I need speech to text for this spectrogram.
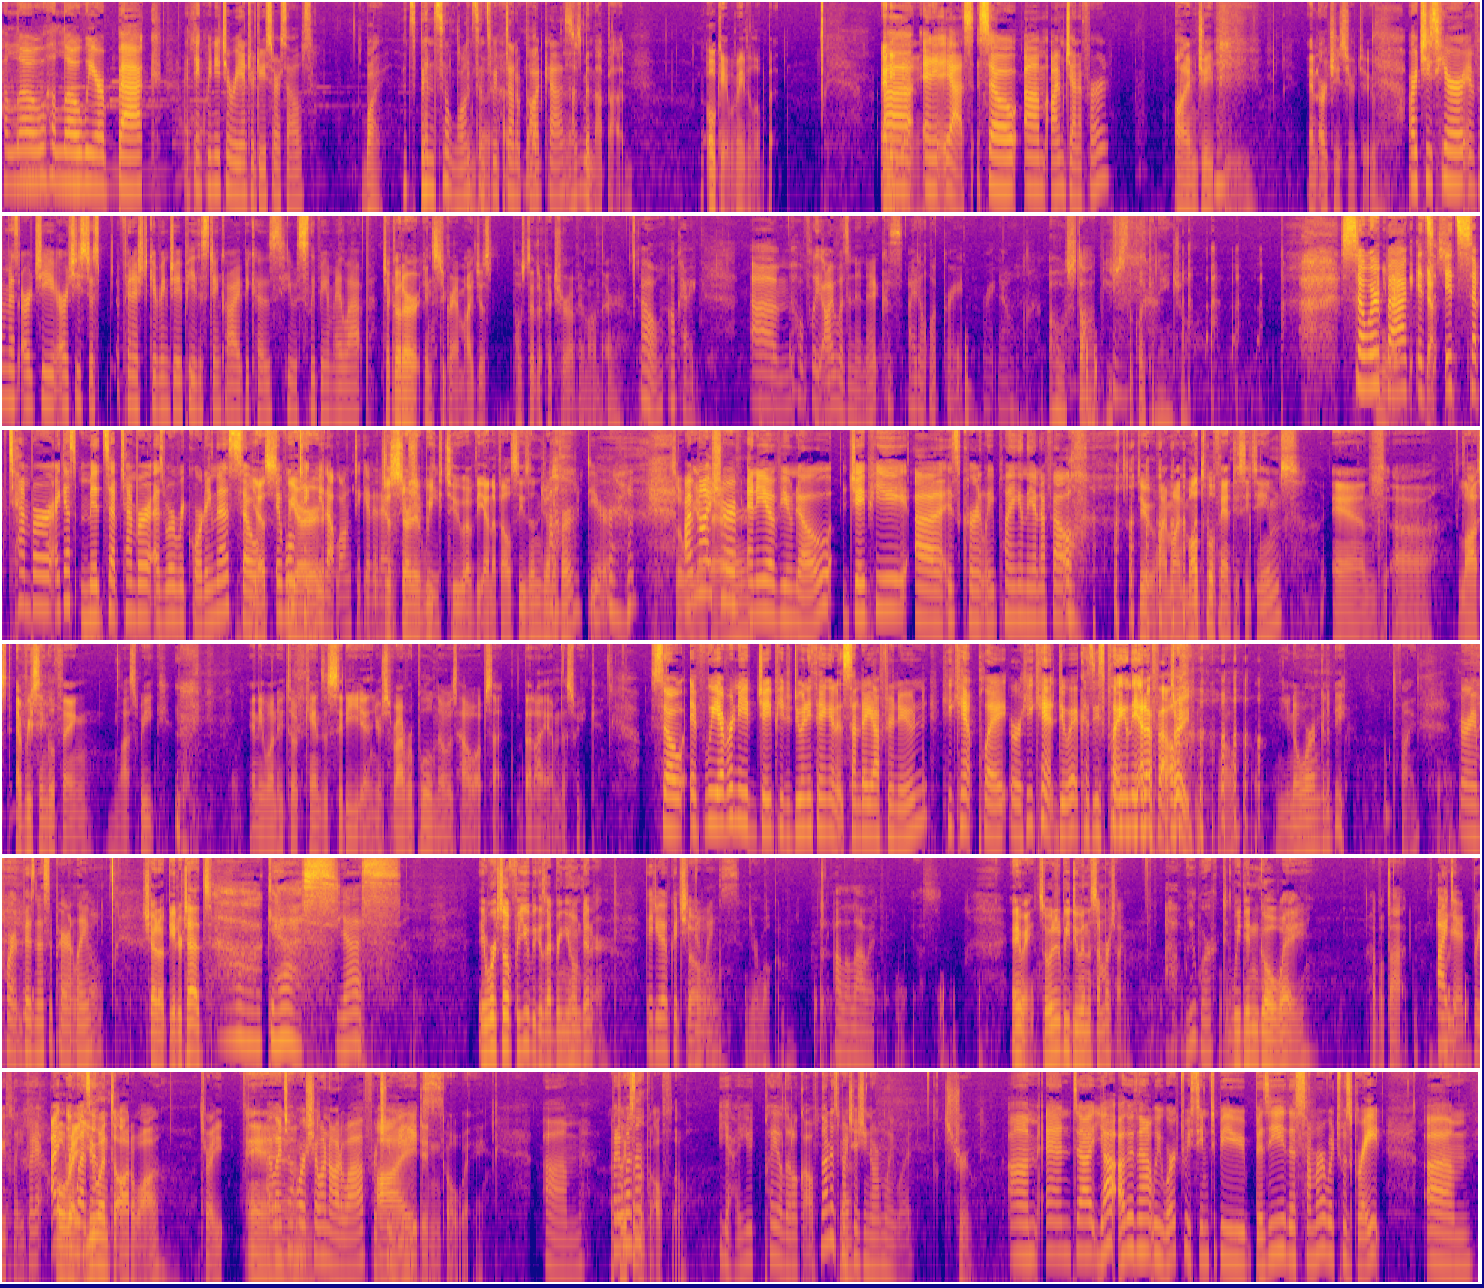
Hello, hello, we are back. I think we need to reintroduce ourselves. Why? It's been so long been since so- we've done a not- It hasn't been that bad. Okay, but maybe a little bit. Uh, Anyway, and it- yes. So um, I'm Jennifer. I'm JP, and Archie's here too. Archie's here, infamous Archie. Archie's just finished giving JP the stink eye because he was sleeping in my lap. Check out our Instagram. I just posted a picture of him on there. Oh, okay. Um, hopefully I wasn't in it because I don't look great right now. Oh, stop! You just look like an angel. So we're Anyway, back. It's yes. it's September, I guess mid September as we're recording this. So Yes, it won't take me that long to get it out. Just so it started should be- week two of the NFL season, Jennifer. Oh dear. so I'm we are not sure if any of you know, JP uh, is currently playing in the NFL. do. I'm on multiple fantasy teams and uh, lost every single thing last week. Anyone who took Kansas City in your survivor pool knows how upset that I am this week. So if we ever need JP to do anything and it's Sunday afternoon, he can't play or he can't do it because he's playing in the NFL. That's right. well, you know where I'm going to be. It's fine. Very important business, apparently. Well, shout out Gator Teds. Oh, yes, yes. It works out for you because I bring you home dinner. They do have good chicken So- wings. You're welcome. I'll allow it. Yes. Anyway, so what did we do in the summertime? Uh, we worked. We didn't go away. How about that? I We- did briefly, but it, I, oh right, you went to Ottawa. That's right. And I went to a horse show in Ottawa for two I weeks. didn't go away. Um, I But it wasn't- golf though. yeah, you play a little golf, not as Yeah. much as you normally would. It's true. Um, and uh, yeah, other than that, we worked. We seemed to be busy this summer, which was great. Um,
